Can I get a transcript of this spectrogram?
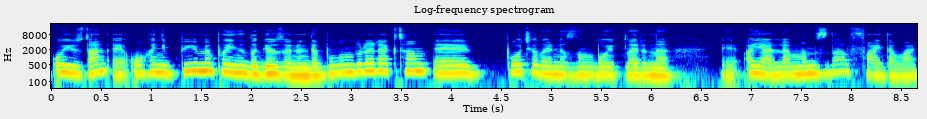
O yüzden e, o hani büyüme payını da göz önünde bulunduraraktan e, poğaçalarınızın boyutlarını e, ayarlamanızda fayda var.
